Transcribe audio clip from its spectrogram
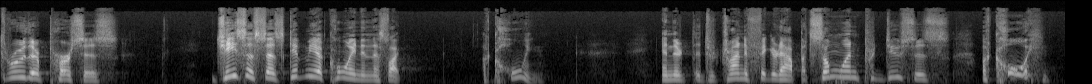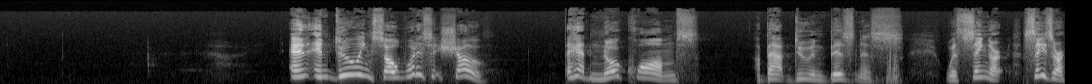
through their purses Jesus says, Give me a coin. And it's like, A coin? And they're, they're trying to figure it out. But someone produces a coin. And in doing so, what does it show? They had no qualms about doing business with Caesar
